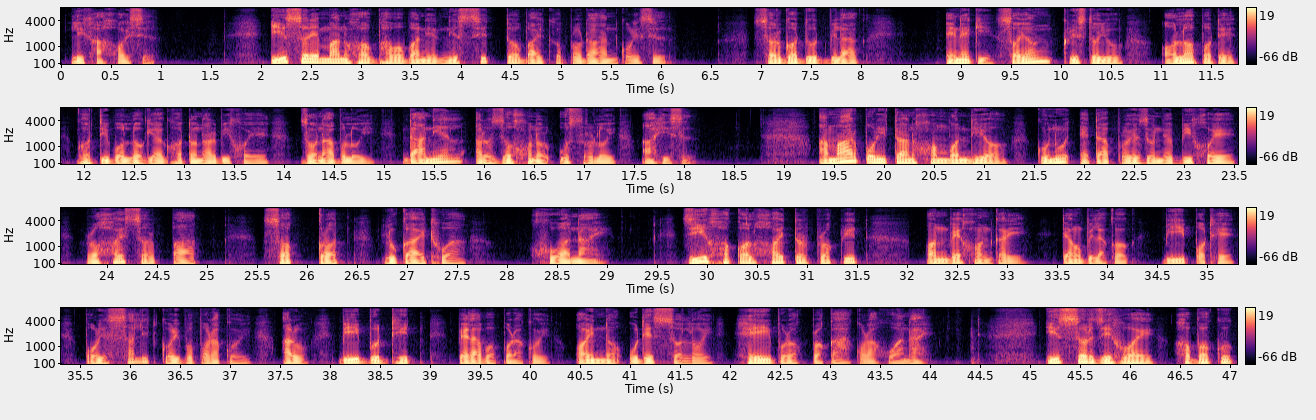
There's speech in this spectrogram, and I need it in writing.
লিখা হৈছিল। ঈশ্বৰে মানুহক ভাৱবাণীৰ নিশ্চিত বাক্য প্ৰদান কৰিছিল। স্বৰ্গদূতবিলাক এনেকি স্বয়ং খ্ৰীষ্টয়ো অলপতে ঘটিবলগীয়া ঘটনাৰ বিষয়ে জনাবলৈ দানিয়েল আৰু জোখনৰ ওচৰলৈ আহিছিল। আমাৰ পৰিত্ৰাণ সম্বন্ধীয় কোনো এটা প্ৰয়োজনীয় বিষয়ে ৰহস্যৰ পাক চক্ৰত লুকাই থোৱা হোৱা নাই। যিসকল সত্যৰ প্ৰকৃত অন্বেষণকাৰী তেওঁবিলাকক বিপথে পৰিচালিত কৰিব পৰাকৈ আৰু বিবুদ্ধিত পেলাব পৰাকৈ অন্য উদ্দেশ্য লৈ সেইবোৰক প্ৰকাশ কৰা হোৱা নাই। ঈশ্বৰ জিহুৱাই হবকুক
